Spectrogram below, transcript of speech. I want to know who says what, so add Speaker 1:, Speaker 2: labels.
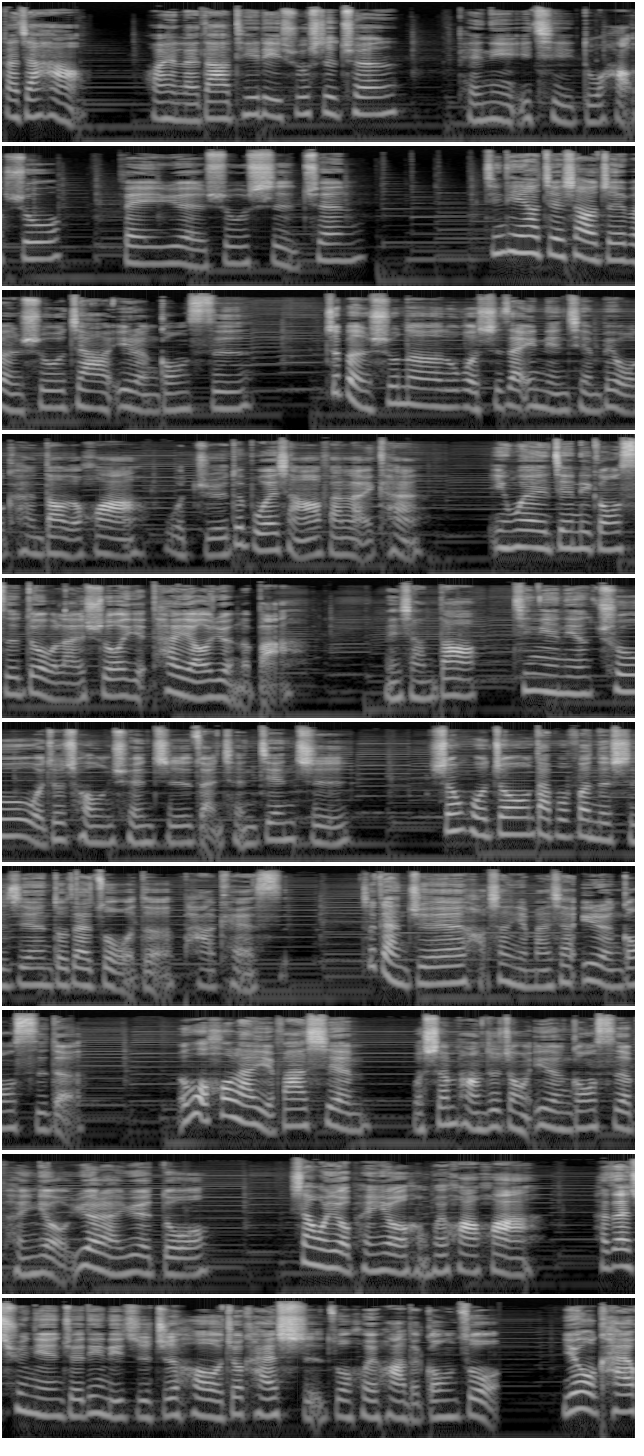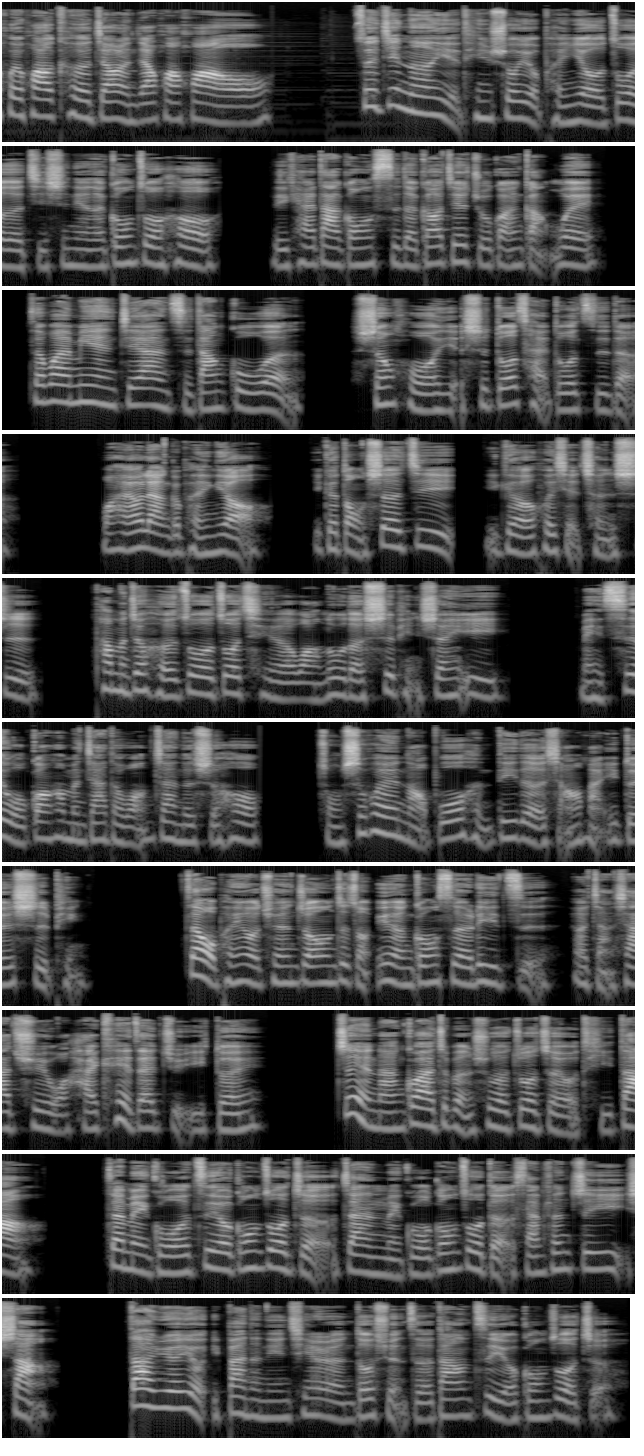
Speaker 1: 大家好，欢迎来到 T 力舒适圈，陪你一起读好书，飞跃舒适圈。今天要介绍这本书叫《艺人公司》。这本书呢，如果是在一年前被我看到的话，我绝对不会想要翻来看，因为建立公司对我来说也太遥远了吧。没想到今年年初，我就从全职转成兼职。生活中大部分的时间都在做我的 podcast，这感觉好像也蛮像艺人公司的。而我后来也发现，我身旁这种艺人公司的朋友越来越多。像我有朋友很会画画，他在去年决定离职之后，就开始做绘画的工作，也有开绘画课教人家画画哦。最近呢，也听说有朋友做了几十年的工作后，离开大公司的高阶主管岗位。在外面接案子当顾问，生活也是多彩多姿的。我还有两个朋友，一个懂设计，一个会写程式，他们就合作做起了网络的饰品生意。每次我逛他们家的网站的时候，总是会脑波很低的想要买一堆饰品。在我朋友圈中，这种艺人公司的例子要讲下去，我还可以再举一堆。这也难怪这本书的作者有提到。在美国，自由工作者占美国工作的三分之一以上，大约有一半的年轻人都选择当自由工作者。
